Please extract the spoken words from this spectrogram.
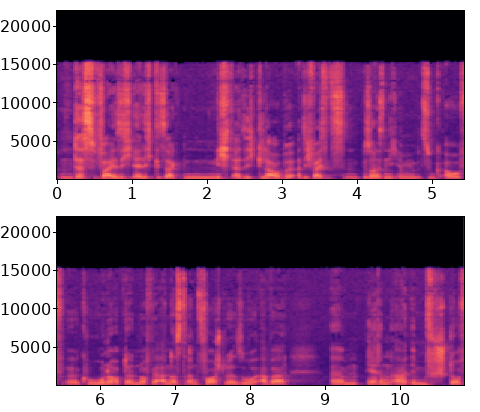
das weiß ich ehrlich gesagt nicht. Also ich glaube, also ich weiß jetzt besonders nicht in Bezug auf äh, Corona, ob da noch wer anders dran forscht oder so, aber ähm, RNA-Impfstoff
